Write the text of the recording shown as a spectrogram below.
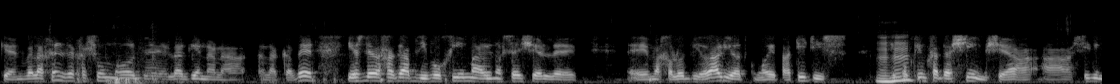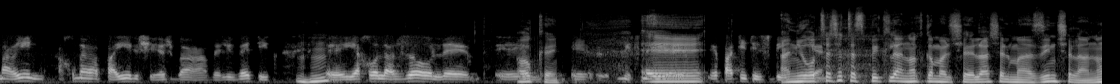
כן, ולכן זה חשוב מאוד אה, להגן על, ה- על הכבד. יש דרך אגב דיווחים על נושא של אה, אה, מחלות ויראליות, כמו הפטיטיס, מהמם. דיווחים חדשים שהסילימרין, החומר הפעיל שיש בה בליבטיק, מהמם. אה, יכול לעזור ל- אה, אוקיי. אה, לפני הפטיטיס B. אני כן. רוצה שתספיק לענות גם על שאלה של מאזין שלנו,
